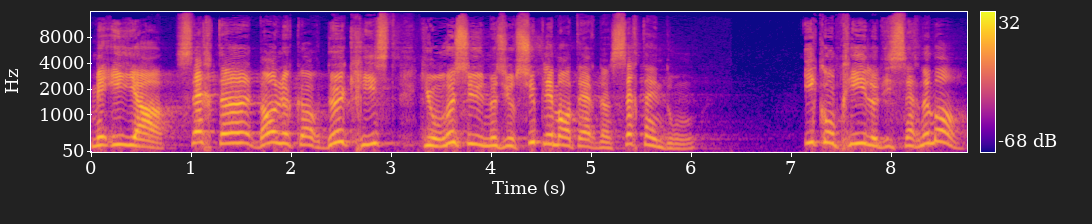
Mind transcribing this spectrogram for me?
mais il y a certains dans le corps de Christ qui ont reçu une mesure supplémentaire d'un certain don, y compris le discernement.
